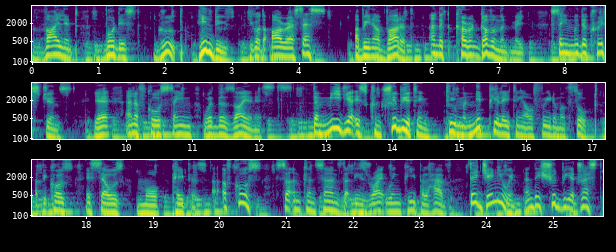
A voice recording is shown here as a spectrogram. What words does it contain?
violent Buddhist group. Hindus, you got the RSS, Abhinav Bharat and the current government mate. Same with the Christians. Yeah, and of course same with the Zionists. The media is contributing to manipulating our freedom of thought because it sells more papers. Of course certain concerns that these right wing people have, they're genuine and they should be addressed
